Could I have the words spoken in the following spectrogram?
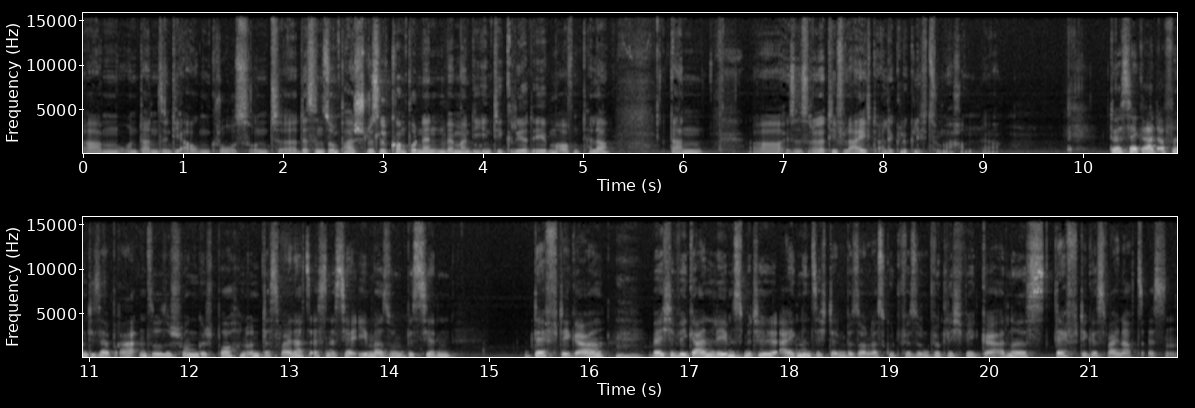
Ähm, und dann sind die Augen groß. Und äh, das sind so ein paar Schlüsselkomponenten, wenn man die integriert eben auf dem Teller, dann äh, ist es relativ leicht, alle glücklich zu machen. Ja. Du hast ja gerade auch von dieser Bratensoße schon gesprochen und das Weihnachtsessen ist ja immer so ein bisschen deftiger. Mhm. Welche veganen Lebensmittel eignen sich denn besonders gut für so ein wirklich veganes, deftiges Weihnachtsessen?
